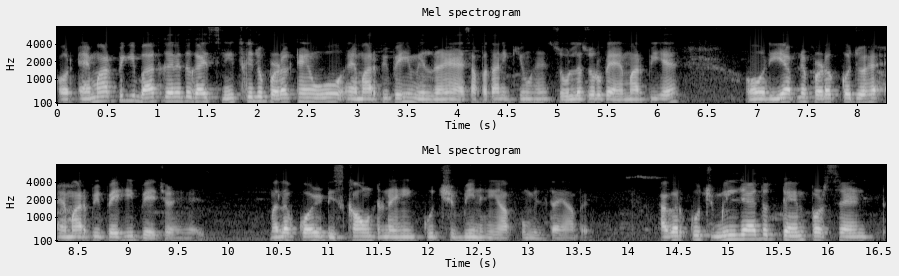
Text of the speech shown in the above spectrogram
और एमआरपी की बात करें तो गाइस स्नीच के जो प्रोडक्ट हैं, वो एमआरपी पे ही मिल रहे हैं, ऐसा पता नहीं क्यों है। सोलह सौ रुपये एम है और ये अपने प्रोडक्ट को जो है एमआरपी पे ही बेच रहे हैं गाइस मतलब कोई डिस्काउंट नहीं, कुछ भी नहीं आपको मिलता है यहाँ पे। अगर कुछ मिल जाए तो टेन परसेंट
